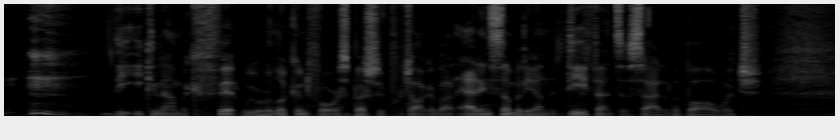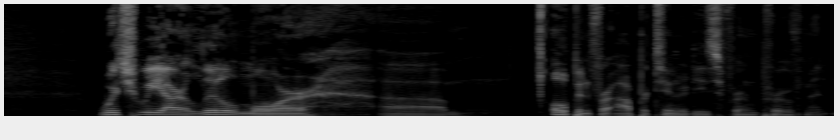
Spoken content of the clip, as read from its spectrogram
the economic fit we were looking for, especially if we're talking about adding somebody on the defensive side of the ball, which which we are a little more um, open for opportunities for improvement.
